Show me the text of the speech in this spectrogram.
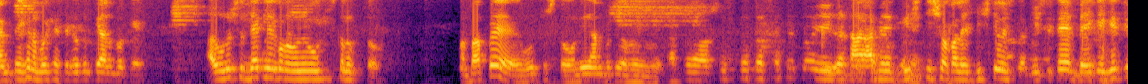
আমি তো এখানে বসে আছি নতুন কে আনব কে? আর উনিশশো দেখলে কোনো অসুস্থ লোক তো। বাপে অসুস্থ উনি আনব কীভাবে আপনার অসুস্থতার সাথে তো এই আমি বৃষ্টি সকালে বৃষ্টি হয়েছিল বৃষ্টিতে ব্যাগে গেছি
